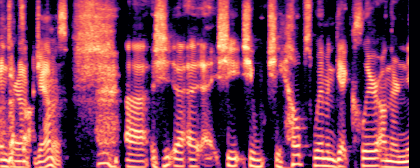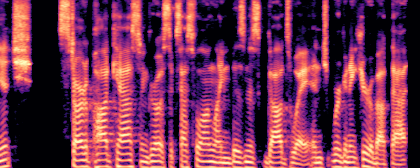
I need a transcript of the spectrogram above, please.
means wearing pajamas. Uh, she, uh, uh, she, she, she helps women get clear on their niche, start a podcast, and grow a successful online business God's way. And we're going to hear about that.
